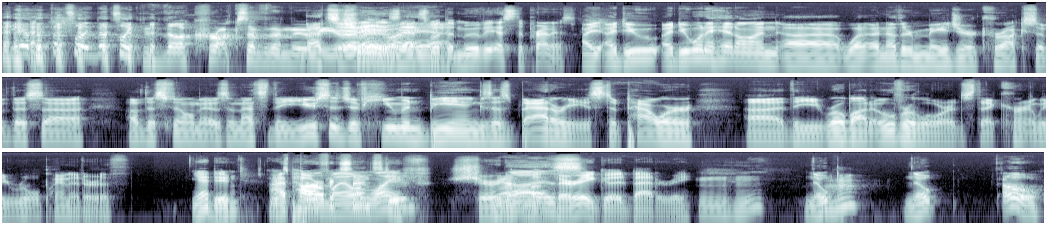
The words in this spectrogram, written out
yeah, but that's like that's like the crux of the movie. That's right? True. That's yeah. what the movie. That's the premise. I, I do I do want to hit on uh, what another major crux of this uh, of this film is, and that's the usage of human beings as batteries to power uh, the robot overlords that currently rule planet Earth. Yeah, dude. I power my perfect own sense, dude. life. Sure Yeah, I'm a very good battery. Mm-hmm. Nope. Mhm. Nope. Oh,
